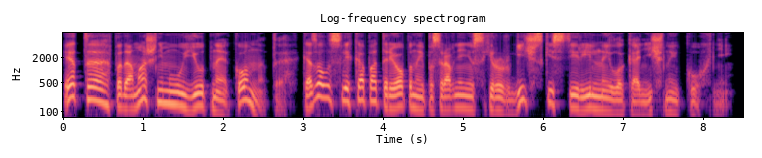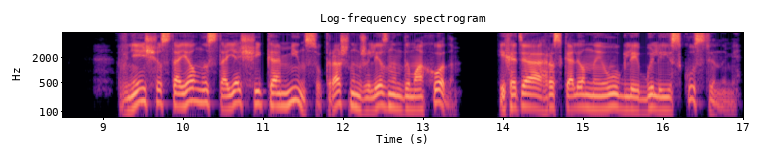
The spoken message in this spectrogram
Эта по-домашнему уютная комната казалась слегка потрепанной по сравнению с хирургически стерильной лаконичной кухней. В ней еще стоял настоящий камин с украшенным железным дымоходом, и хотя раскаленные угли были искусственными,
